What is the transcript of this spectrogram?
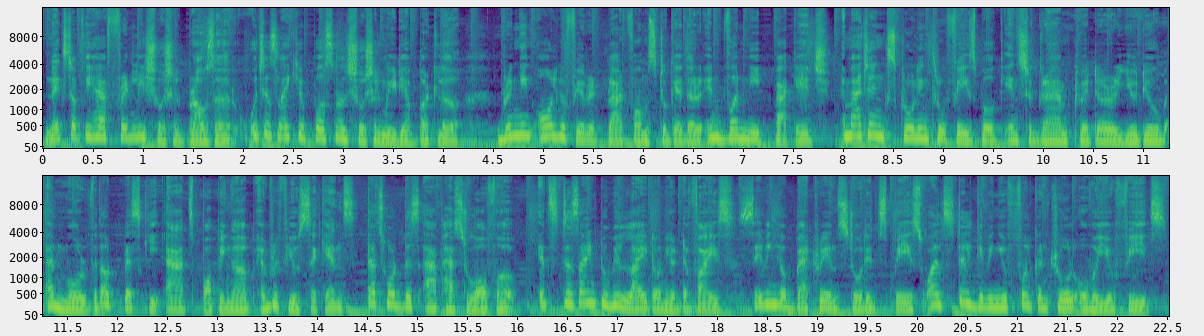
Next up we have Friendly Social Browser, which is like your personal social media butler, bringing all your favorite platforms together in one neat package. Imagine scrolling through Facebook, Instagram, Twitter, YouTube and more without pesky ads popping up every few seconds. That's what this app has to offer. It's designed to be light on your device, saving your battery and storage space while still giving you full control over your feeds.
